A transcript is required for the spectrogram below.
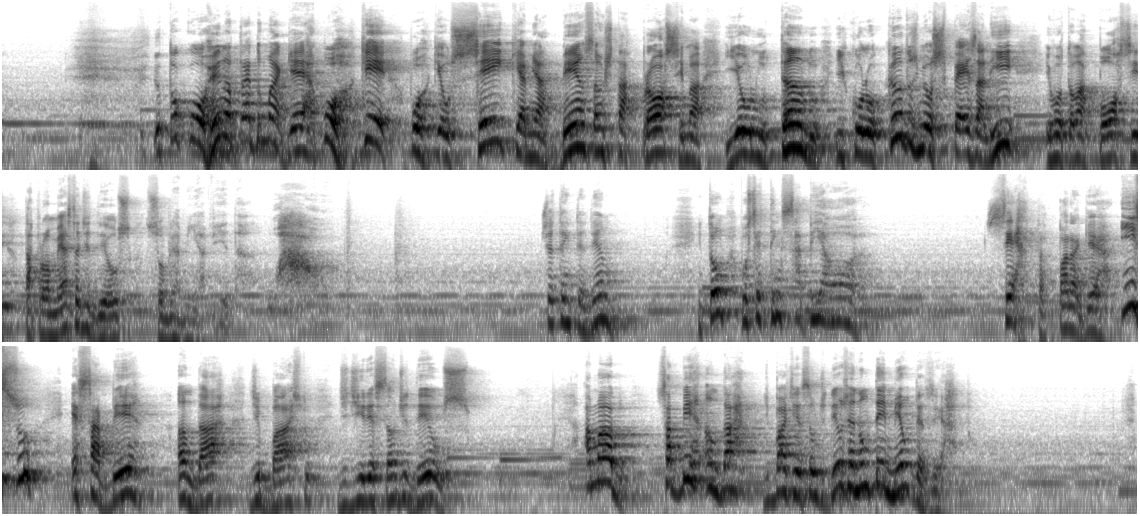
Eu estou correndo atrás de uma guerra. Por quê? Porque eu sei que a minha bênção está próxima e eu lutando e colocando os meus pés ali, eu vou tomar posse da promessa de Deus sobre a minha vida. Uau! Você está entendendo? Então você tem que saber a hora certa para a guerra. Isso é saber andar debaixo de direção de Deus. Amado, Saber andar debaixo da direção de Deus é não temer o deserto.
